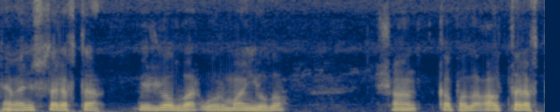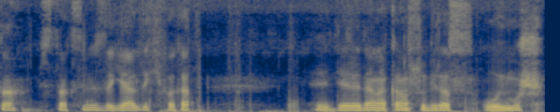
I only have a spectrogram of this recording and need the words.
Hemen üst tarafta bir yol var. Orman yolu. Şu an kapalı. Alt tarafta biz taksimizle geldik fakat e, dereden akan su biraz oymuş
